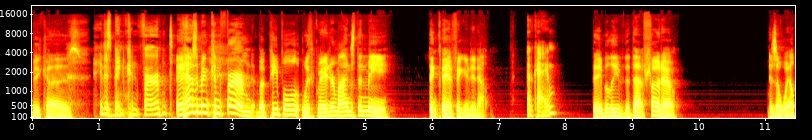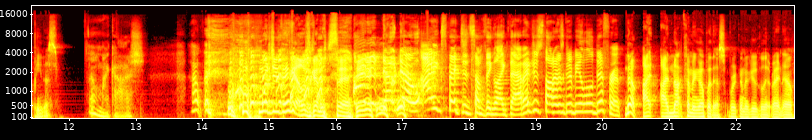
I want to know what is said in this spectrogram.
because It has been confirmed. it hasn't been confirmed, but people with greater minds than me think they have figured it out. Okay. They believe that that photo is a whale penis. Oh my gosh. Oh, what did you think I was going to say? no, no, I expected something like that. I just thought I was going to be a little different. No, I, I'm not coming up with this. We're going to Google it right now.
